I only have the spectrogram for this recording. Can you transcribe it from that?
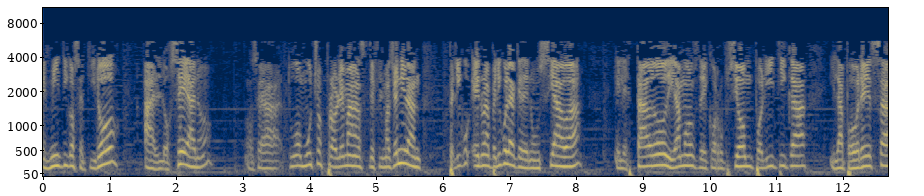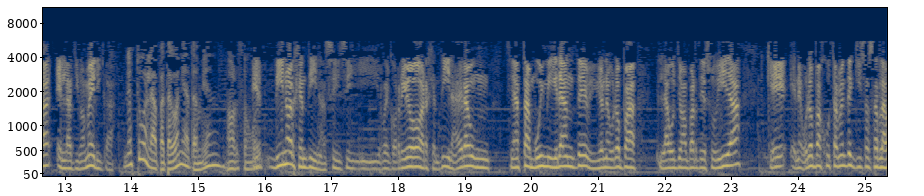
es mítico, se tiró al océano, o sea, tuvo muchos problemas de filmación y eran era una película que denunciaba el estado, digamos, de corrupción política y la pobreza en Latinoamérica. ¿No estuvo en la Patagonia también, Orson Eh, vino a Argentina, sí, sí, y recorrió Argentina. Era un cineasta muy migrante, vivió en Europa la última parte de su vida, que en Europa justamente quiso hacer la,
